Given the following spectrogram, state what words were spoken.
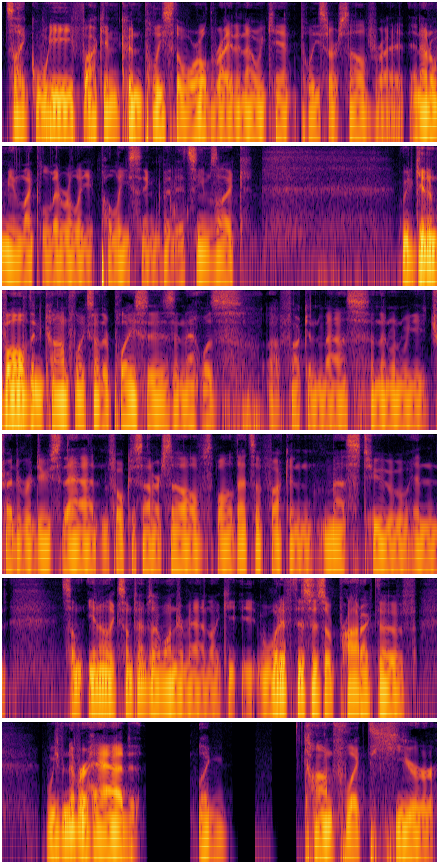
it's like we fucking couldn't police the world right, and now we can't police ourselves right. And I don't mean like literally policing, but it seems like we'd get involved in conflicts other places, and that was a fucking mess. And then when we tried to reduce that and focus on ourselves, well, that's a fucking mess too. And some, you know, like sometimes I wonder, man, like, what if this is a product of we've never had like conflict here,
